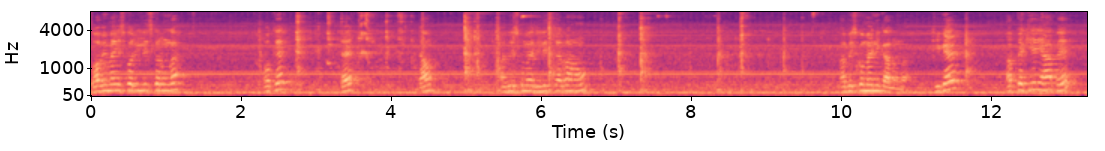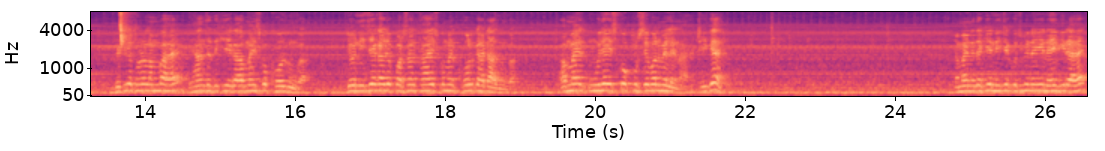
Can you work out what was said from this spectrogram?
तो अभी मैं इसको रिलीज़ करूँगा। ओके हेड डाउन अभी इसको मैं रिलीज़ कर रहा हूँ। अब इसको मैं निकालूँगा। ठीक है? अब देखिए यहाँ पे वीडियो थोड़ा लंबा है, ध्यान से देखिएगा। अब मैं इसको खोल दूँगा। जो नीचे का जो पर्सल था, इसको मैं खोल के हटा दूँगा। अब मैं, मुझे इसको कुर्सेबल में लेना है। ठीक है? मैंने देखिए नीचे कुछ भी नहीं नहीं गिरा है।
